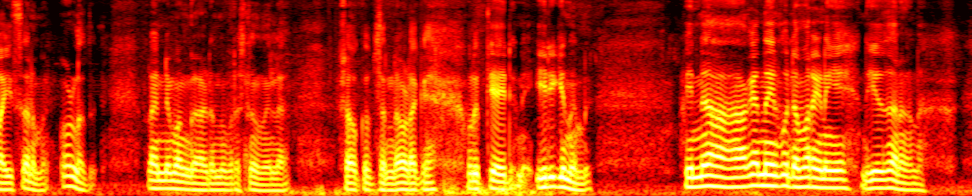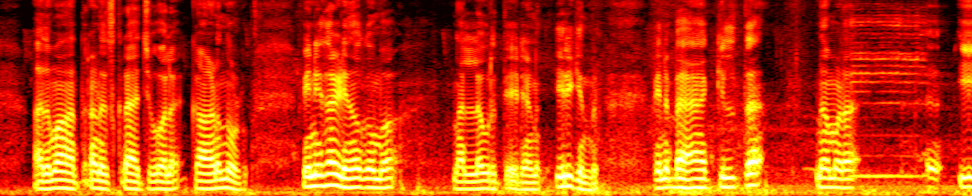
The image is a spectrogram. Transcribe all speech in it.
വൈസർമ ഉള്ളത്. ഫ്രണ്ട് മങ്കാടൊന്നും പ്രശ്നമൊന്നുമില്ല. ഷോക്ക് അബ്സറിന്റെ അവിടെയൊക്കെ വൃത്തിയായിട്ട് തന്നെ ഇരിക്കുന്നുണ്ട്. പിന്നെ ആകെ എന്തെങ്കിലും കുറ്റം പറയണമെങ്കിൽ ദീത സാധനമാണ് അത് മാത്രമാണ് സ്ക്രാച്ച് പോലെ കാണുന്നുള്ളൂ. പിന്നെ ഈ സൈഡിൽ നോക്കുമ്പോൾ നല്ല വൃത്തിയായിട്ടാണ് ഇരിക്കുന്നത്. പിന്നെ ബാക്കിലത്തെ നമ്മുടെ ഈ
